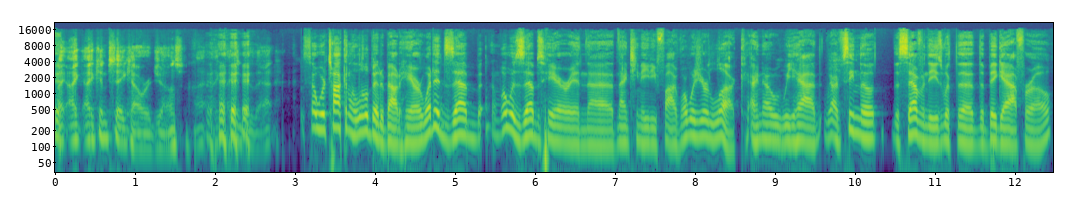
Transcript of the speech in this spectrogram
I, I, I can take Howard Jones. I, I, I can do that. So we're talking a little bit about hair. What did Zeb? What was Zeb's hair in uh, 1985? What was your look? I know we had. I've seen the the 70s with the the big afro.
